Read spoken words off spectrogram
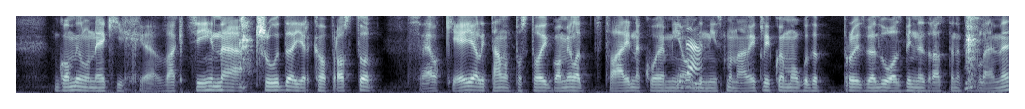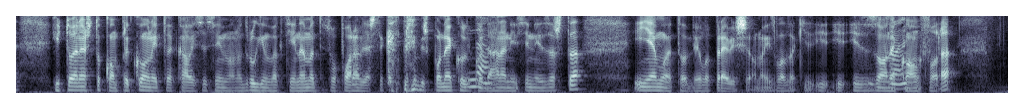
gomilu nekih e, vakcina, čuda, jer kao prosto sve ok, ali tamo postoji gomila stvari na koje mi da. ovde nismo navikli, koje mogu da proizvedu ozbiljne zdravstvene probleme i to je nešto komplikovano i to je kao i sa svim ono, drugim vakcinama, ti oporavljaš se kad primiš po nekoliko da. dana, nisi ni za šta i njemu je to bilo previše ono izlazak iz, iz, iz zone, zone komfora.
